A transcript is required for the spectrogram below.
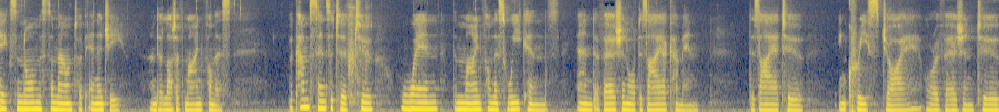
takes enormous amount of energy and a lot of mindfulness. Become sensitive to when the mindfulness weakens and aversion or desire come in. Desire to increase joy or aversion to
